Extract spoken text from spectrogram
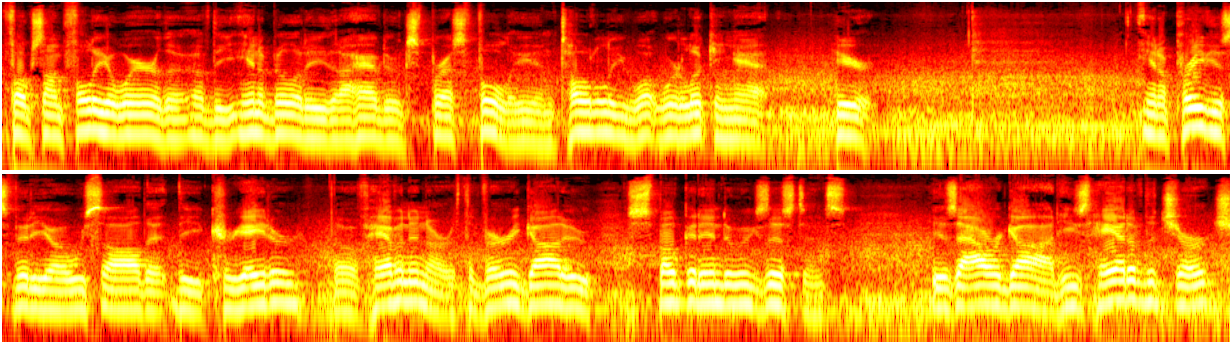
Folks, I'm fully aware of the, of the inability that I have to express fully and totally what we're looking at here. In a previous video, we saw that the creator of heaven and earth, the very God who spoke it into existence, is our God. He's head of the church,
